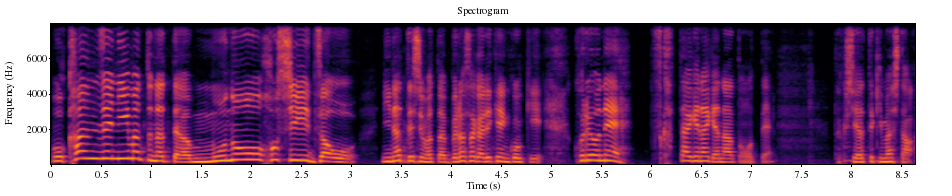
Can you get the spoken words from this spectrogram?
もう完全に今となっては物干し竿になってしまったぶら下がり健康器。これをね、使ってあげなきゃなと思って、私やってきました。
